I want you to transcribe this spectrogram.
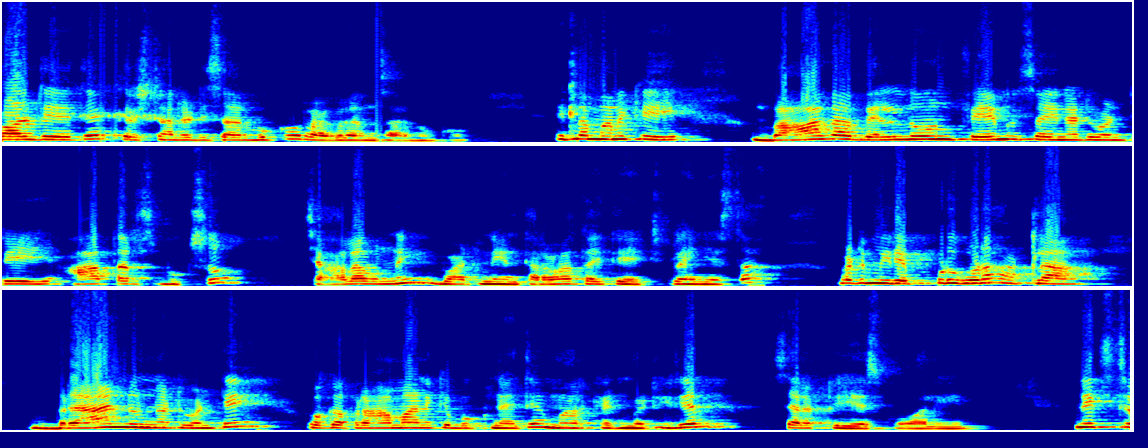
పాలిటీ అయితే Krishna Reddy sir book Raghuram sir book ఇట్లా మనకి బాగా వెల్ నోన్ ఫేమస్ అయినటువంటి ఆథర్స్ బుక్స్ చాలా ఉన్నాయి. వాటిని నేను తర్వాత అయితే ఎక్స్ప్లెయిన్ చేస్తా. బట్ మీరు ఎప్పుడు కూడా అట్లా బ్రాండ్ ఉన్నటువంటి ఒక ప్రామాణిక బుక్ని అయితే మార్కెట్ మెటీరియల్ సెలెక్ట్ చేసుకోవాలి. నెక్స్ట్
